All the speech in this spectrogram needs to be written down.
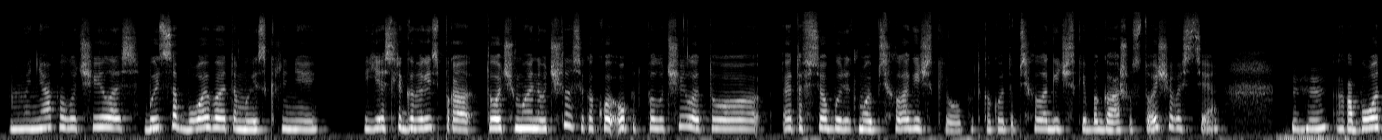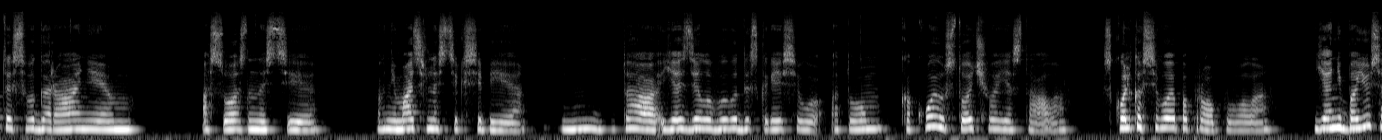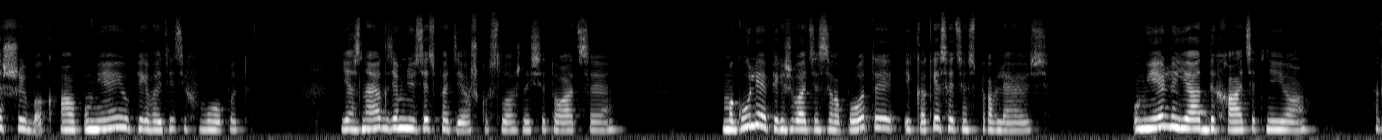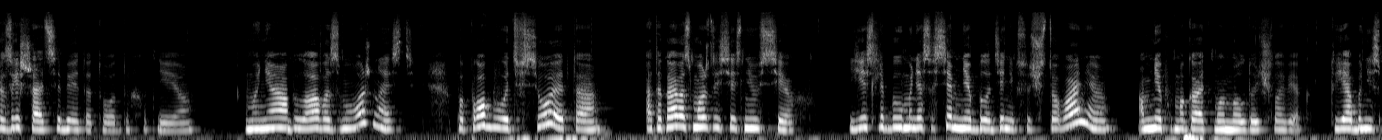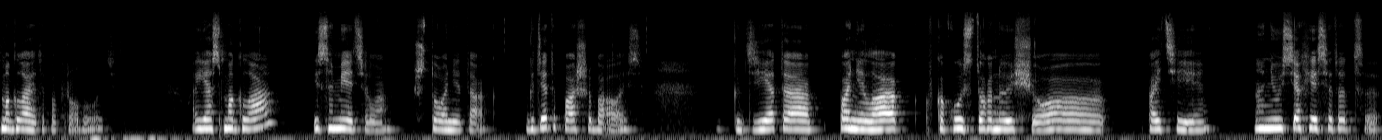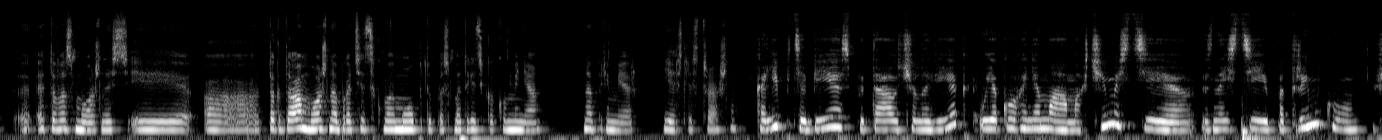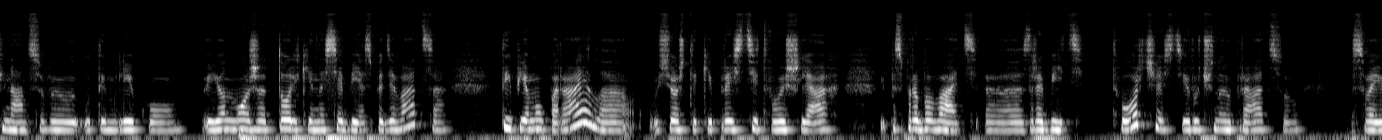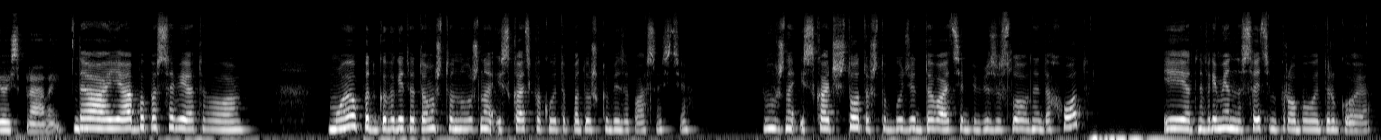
У меня получилось быть собой в этом искренней, если говорить про то, чему я научилась и какой опыт получила, то это все будет мой психологический опыт, какой-то психологический багаж устойчивости, угу. работы с выгоранием, осознанности, внимательности к себе. Да, я сделала выводы, скорее всего, о том, какой устойчивой я стала, сколько всего я попробовала. Я не боюсь ошибок, а умею переводить их в опыт. Я знаю, где мне взять поддержку в сложной ситуации. Могу ли я переживать из-за работы и как я с этим справляюсь? Умею ли я отдыхать от нее? Разрешать себе этот отдых от нее? У меня была возможность попробовать все это, а такая возможность есть не у всех. Если бы у меня совсем не было денег к существованию, а мне помогает мой молодой человек, то я бы не смогла это попробовать. А я смогла и заметила, что не так где-то поошибалась, где-то поняла, в какую сторону еще пойти. Но не у всех есть этот, э, эта возможность, и а, тогда можно обратиться к моему опыту, посмотреть, как у меня, например. если страшно калі б цябе спытаў чалавек у якога няма магчымасці знайсці падтрымку фінансавую у тым ліку ён можа толькі на сябе спадзявацца ты б яму параіла ўсё ж такі прайсці твой шлях і паспрабаваць э, зрабіць творчасць і ручную працу сваёй справай да я бы посоветовала. Мой опыт говорит о том что нужно искать какую-то подушку безопасности. Нужно искать что-то что будет давать тебе безусловный доход и одновременно с этим пробовать другое.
